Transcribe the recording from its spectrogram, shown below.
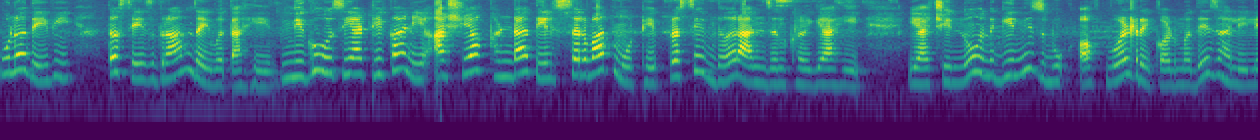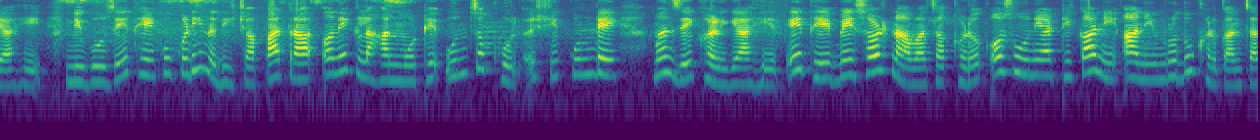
कुलदेवी तसेच ग्रामदैवत आहे. निघोस या ठिकाणी आशिया खंडातील सर्वात मोठे प्रसिद्ध रांजन खळगे आहे. याची नोंद गिनीज बुक ऑफ वर्ल्ड रेकॉर्डमध्ये झालेली आहे. निगोज येथे कुकडी नदीच्या पात्रात अनेक लहान मोठे उंच खोल अशी कुंडे म्हणजे खळगे आहेत. येथे बेसॉल्ट नावाचा खडक असून या ठिकाणी आणि मृदू खडकांचा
